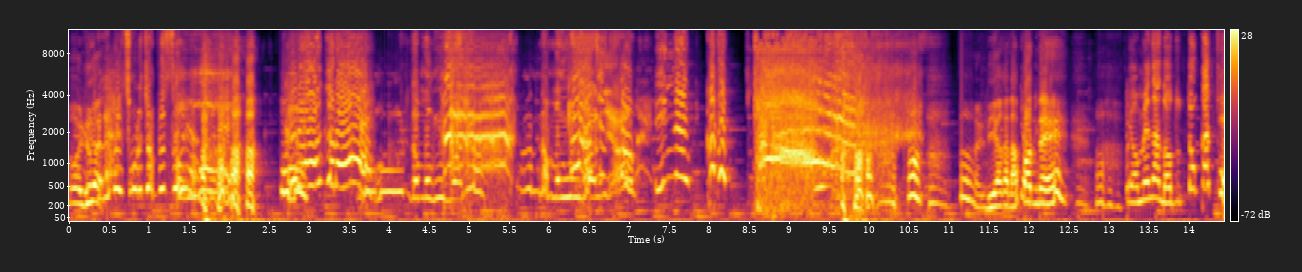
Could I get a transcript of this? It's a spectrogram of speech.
어 리아 내 손에 잡혔어. 그래 그래. 어, 나 먹는 거 아니야? 나 먹는 거 아니야? 어, 리아가 나빴네. 여매나 너도 똑같아.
